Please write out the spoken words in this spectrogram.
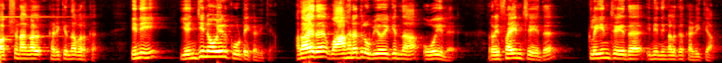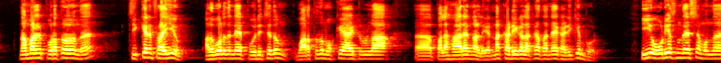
ഭക്ഷണങ്ങൾ കഴിക്കുന്നവർക്ക് ഇനി എഞ്ചിൻ ഓയിൽ കൂട്ടി കഴിക്കാം. അതായത് വാഹനത്തിൽ ഉപയോഗിക്കുന്ന ഓയിൽ റിഫൈൻ ചെയ്ത് ക്ലീൻ ചെയ്ത് ഇനി നിങ്ങൾക്ക് കഴിക്കാം. നമ്മൾ പുറത്തുനിന്ന് ചിക്കൻ ഫ്രൈയും അതുപോലെ തന്നെ പൊരിച്ചതും വറുത്തതും ഒക്കെ ആയിട്ടുള്ള പലഹാരങ്ങൾ എണ്ണക്കടികളൊക്കെ തന്നെ കഴിക്കുമ്പോൾ ഈ ഓഡിയോ സന്ദേശം ഒന്ന്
